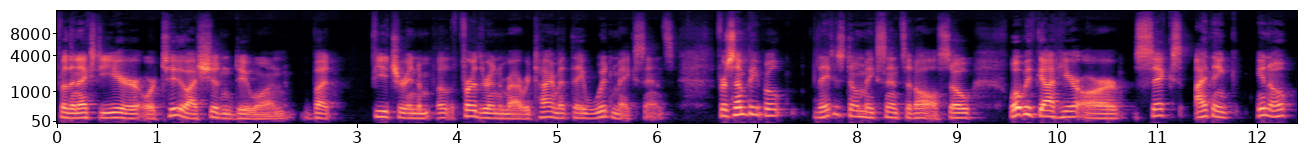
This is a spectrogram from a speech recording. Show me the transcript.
for the next year or two, I shouldn't do one, but future into further into my retirement, they would make sense. For some people, they just don't make sense at all. So what we've got here are six, I think, you know,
